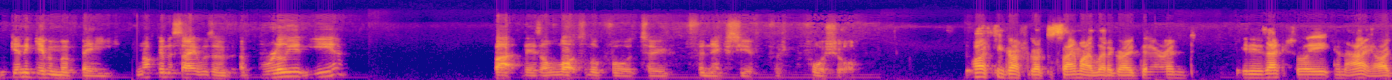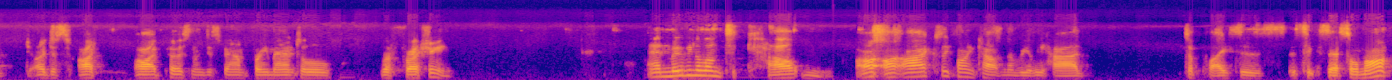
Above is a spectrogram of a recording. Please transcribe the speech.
I'm going to give him a B. I'm not going to say it was a, a brilliant year, but there's a lot to look forward to for next year for, for sure. I think I forgot to say my letter grade there, and it is actually an A. I, I just, I, I personally just found Fremantle refreshing. And moving along to Carlton, I, I, I actually find Carlton a really hard to place as a success or not.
